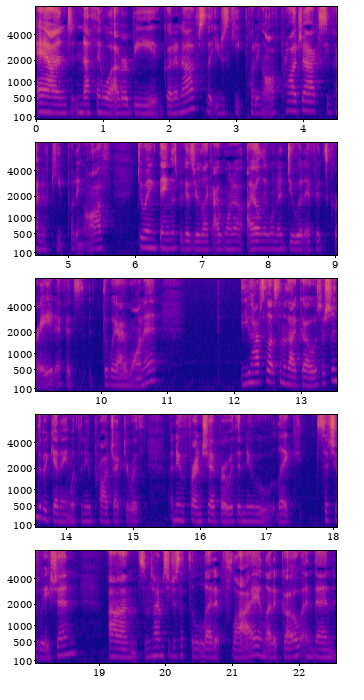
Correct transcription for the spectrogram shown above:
and nothing will ever be good enough so that you just keep putting off projects, you kind of keep putting off doing things because you're like I want to I only want to do it if it's great, if it's the way I want it, you have to let some of that go, especially in the beginning with a new project or with a new friendship or with a new like situation. Um, sometimes you just have to let it fly and let it go and then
